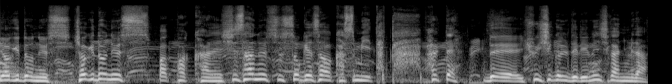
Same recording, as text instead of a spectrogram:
여기도 뉴스 저기도 뉴스. 빡빡한 시사 뉴스 속에서 가슴이 답답할 때 네, 휴식을 드리는 시간입니다.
